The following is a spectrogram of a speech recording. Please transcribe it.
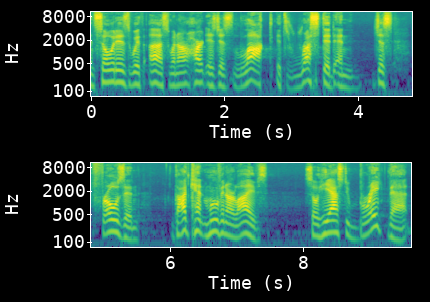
And so it is with us when our heart is just locked, it's rusted and just frozen. God can't move in our lives. So he has to break that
